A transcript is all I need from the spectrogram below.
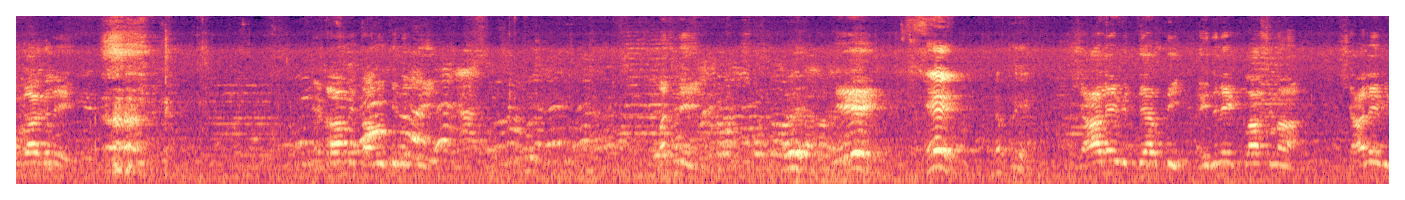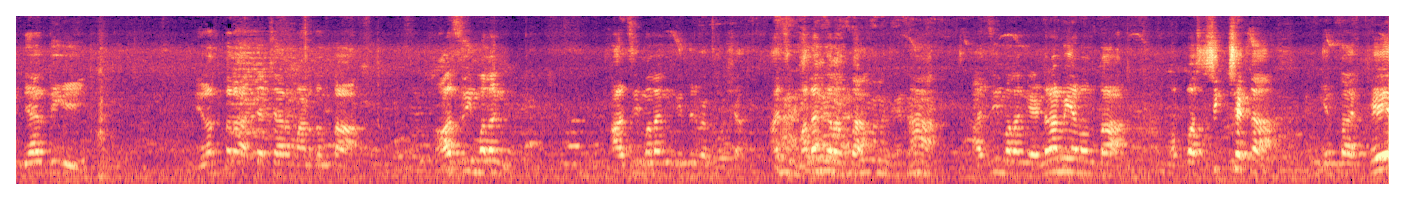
ಈಗಾಗಲೇ ಯಡ್ರಾಮಿ ತಾಲೂಕಿನಲ್ಲಿ. ಬನ್ನಿ. ಏ, ಶಾಲೆ ವಿದ್ಯಾರ್ಥಿ ಐದನೇ ಕ್ಲಾಸಿನ ಶಾಲೆ ವಿದ್ಯಾರ್ಥಿಗೆ ನಿರಂತರ ಅತ್ಯಾಚಾರ ಮಾಡಿದಂತ ಆಜಿ ಮಲಂಗ್. ಆಜಿ ಮಲಂಗ್ ಇದ್ದಿರ್ಬೇಕು ಬಹುಶಃ. ಆಜಿ ಮಲಂಗ್ ಅಂತ. ಹಾ ಆಜಿ ಮಲಂಗ್ ಎಡ್ರಾಮಿ ಅನ್ನುವಂತ ಒಬ್ಬ ಶಿಕ್ಷಕ ಇಂಥ ಹೇಯ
